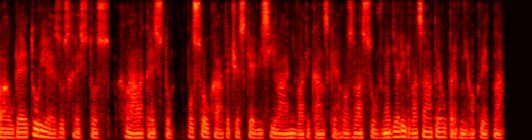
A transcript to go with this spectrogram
Laudetur Jezus Christus, chvála Kristu. Posloucháte české vysílání Vatikánského rozhlasu v neděli 21. května.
